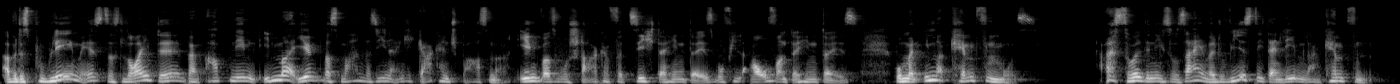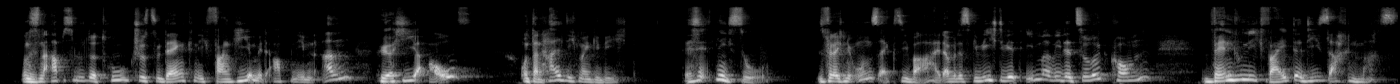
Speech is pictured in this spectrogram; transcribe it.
Aber das Problem ist, dass Leute beim Abnehmen immer irgendwas machen, was ihnen eigentlich gar keinen Spaß macht. Irgendwas, wo starker Verzicht dahinter ist, wo viel Aufwand dahinter ist, wo man immer kämpfen muss. Aber es sollte nicht so sein, weil du wirst nicht dein Leben lang kämpfen. Und es ist ein absoluter Trugschuss zu denken, ich fange hier mit Abnehmen an, höre hier auf und dann halte ich mein Gewicht. Das ist nicht so. Das ist vielleicht eine unsexy Wahrheit, aber das Gewicht wird immer wieder zurückkommen, wenn du nicht weiter die Sachen machst,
